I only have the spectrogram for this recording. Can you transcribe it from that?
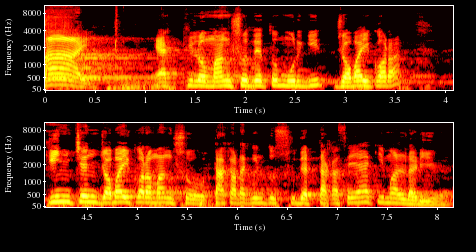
ভাই এক কিলো মাংস দে তো মুরগির জবাই করা। কিনছেন জবাই করা মাংস, টাকাটা কিন্তু সুদের টাকা সে একই মাল দাঁড়িয়ে গেল।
